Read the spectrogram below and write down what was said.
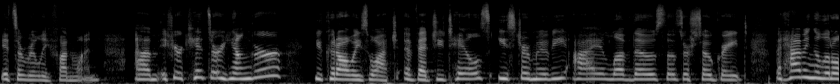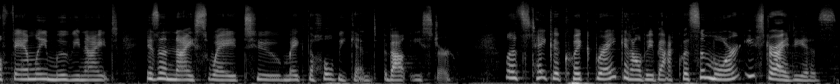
It's a really fun one. Um, if your kids are younger, you could always watch a Veggie Tales Easter movie. I love those, those are so great. But having a little family movie night is a nice way to make the whole weekend about Easter. Let's take a quick break, and I'll be back with some more Easter ideas.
